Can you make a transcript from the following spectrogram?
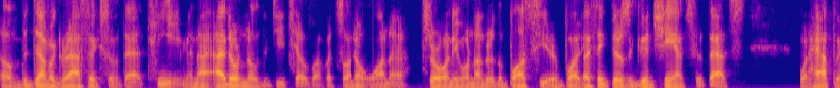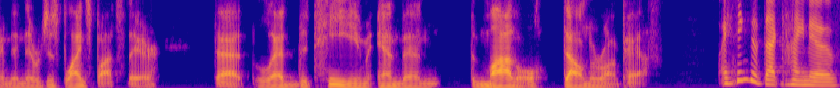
of the demographics of that team. And I, I don't know the details of it, so I don't want to throw anyone under the bus here. But I think there's a good chance that that's what happened. And there were just blind spots there that led the team and then the model down the wrong path. I think that that kind of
